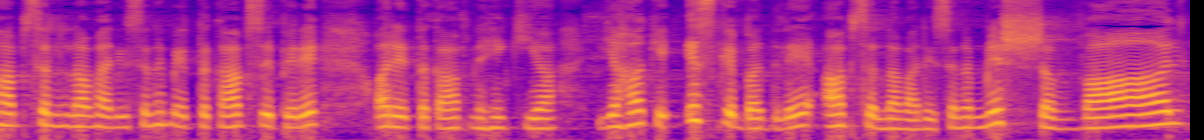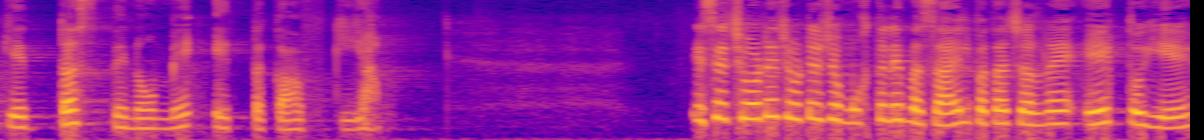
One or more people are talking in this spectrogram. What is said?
آپ صلی اللہ علیہ وسلم اتقاف سے پھرے اور اتقاف نہیں کیا۔ یہاں کہ اس کے بدلے آپ صلی اللہ علیہ وسلم نے شوال کے دس دنوں میں اتقاف کیا۔ اس سے چھوٹے چھوٹے جو مختلف مسائل پتہ چل رہے ہیں، ایک تو یہ،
